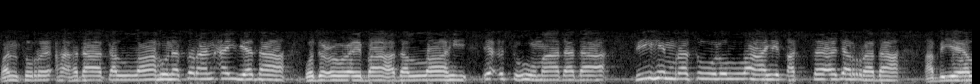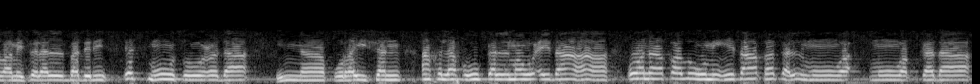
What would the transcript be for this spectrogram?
وانصر هداك الله نصرا أيدا وادعوا عباد الله يأتوا ماددا فيهم رسول الله قد تجردا أبيض مثل البدر يسمو صعدا إنا قريشا أخلفوك الموعدا ونقضوا ميثاقك الموكدا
